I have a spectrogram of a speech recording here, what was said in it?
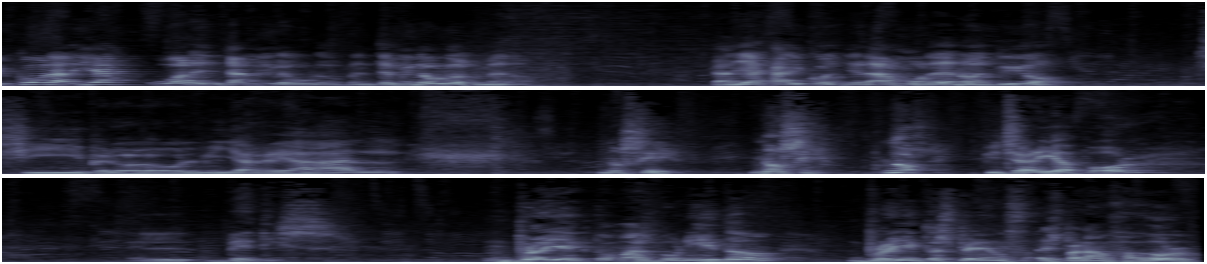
y cobrarías 40.000 euros, 20.000 euros menos. Estarías ahí con Gerard Moreno, tío. Sí, pero el Villarreal... No sé, no sé, no sé. Ficharía por el Betis. Un proyecto más bonito, un proyecto esperanza- esperanzador,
